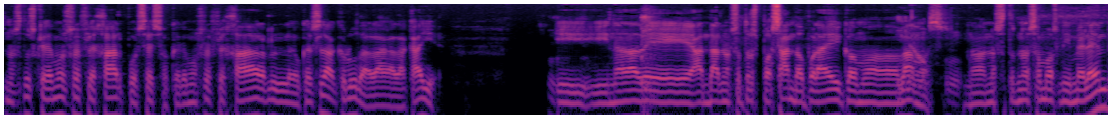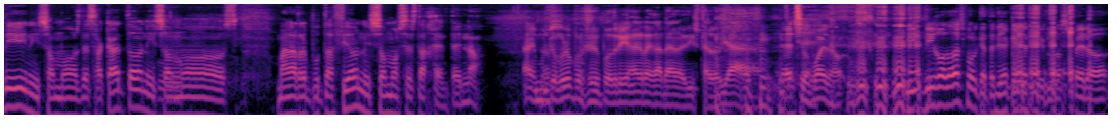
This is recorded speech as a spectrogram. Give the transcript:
Nosotros queremos reflejar, pues eso, queremos reflejar lo que es la cruda, la, la calle. Y, y nada de andar nosotros posando por ahí como, vamos, no, nosotros no somos ni Melendi, ni somos desacato, ni somos mala reputación, ni somos esta gente, no. Hay muchos grupos que se podrían agregar a la lista. lo Ya... Eso, bueno. Di- Digo dos porque tenía que decirlos, pero.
